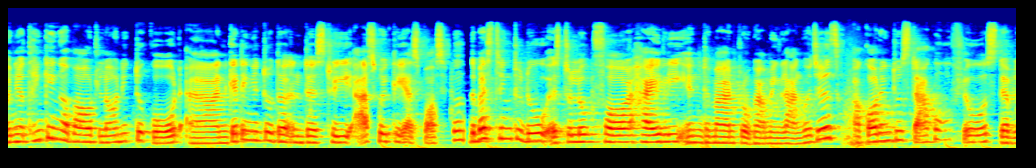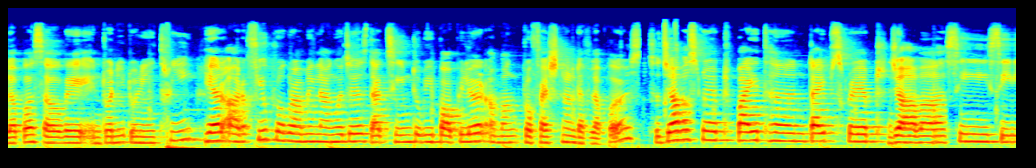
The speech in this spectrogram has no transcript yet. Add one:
when you're thinking about learning to code and getting into the industry as quickly as possible, the best thing to do is to look for highly in demand programming languages. According to Stack Overflow's developer survey in 2023, here are a few programming languages that seem to be popular among professional developers. So JavaScript, Python, TypeScript, Java, C, C++,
